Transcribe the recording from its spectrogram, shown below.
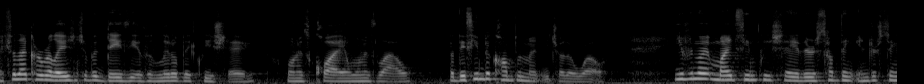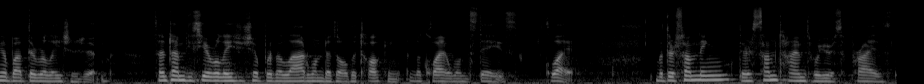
I feel like her relationship with Daisy is a little bit cliche. One is quiet and one is loud, but they seem to complement each other well. Even though it might seem cliche, there's something interesting about their relationship. Sometimes you see a relationship where the loud one does all the talking and the quiet one stays quiet. But there's something there's some times where you're surprised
